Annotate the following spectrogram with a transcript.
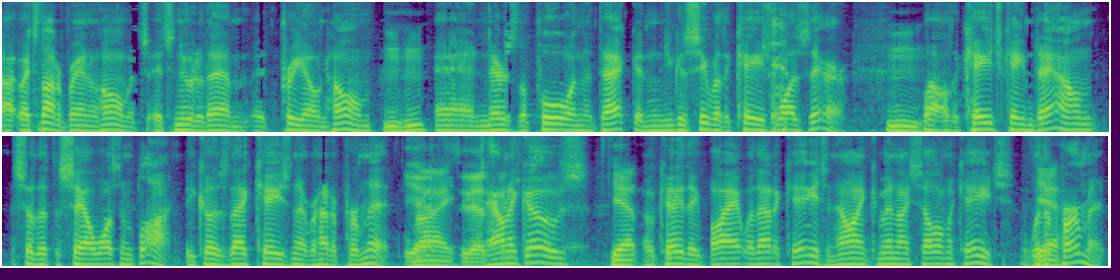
uh, it's not a brand new home, it's it's new to them, it's pre-owned home, Mm-hmm. and there's the pool and the deck, and you can see where the cage was there. Mm. Well, the cage came down so that the sale wasn't blocked because that cage never had a permit. Yeah, Right. see, down it goes. Yep. Okay, they buy it without a cage, and now I come in, and I sell them a cage with Yeah. a permit,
